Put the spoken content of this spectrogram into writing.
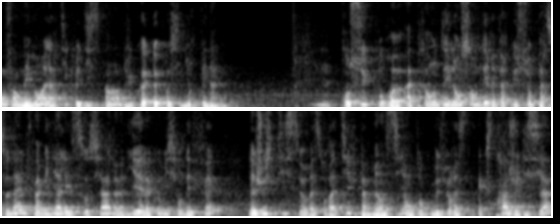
conformément à l'article 10.1 du Code de procédure pénale. Conçu pour euh, appréhender l'ensemble des répercussions personnelles, familiales et sociales liées à la commission des faits, la justice restaurative permet ainsi, en tant que mesure extrajudiciaire,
